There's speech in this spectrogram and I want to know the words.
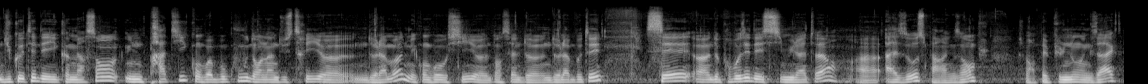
du côté des e-commerçants, une pratique qu'on voit beaucoup dans l'industrie de la mode, mais qu'on voit aussi euh, dans celle de, la beauté, c'est euh, de proposer des simulateurs. Euh, Azos, par exemple, je ne me rappelle plus le nom exact,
